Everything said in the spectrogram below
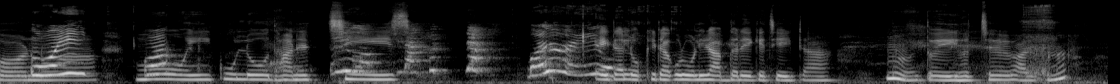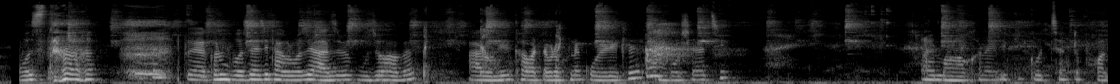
কর্ণ মই কুলো ধানের বলো। এইটা লক্ষ্মী ঠাকুর অলির আবদারে এঁকেছি এইটা। হুম তো এই হচ্ছে আলপনা। অবস্থা। তো এখন বসে আছি, ঠাকুর বসে আসবে, পুজো হবে। আর অলির খাবার টাবার ওখানে করে রেখে বসে আছি। আর মা ওখানে যে কী করছে, একটা ফল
